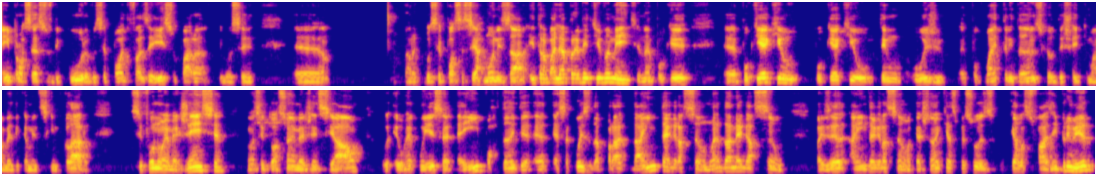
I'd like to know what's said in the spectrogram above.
em processos de cura, você pode fazer isso para que você é, para que você possa se harmonizar e trabalhar preventivamente, né? Porque é, por que é que eu por que é que eu tenho hoje é, pouco mais de 30 anos que eu deixei de tomar medicamentos químicos? Claro, se for numa emergência, numa situação emergencial, eu reconheço, é, é importante é essa coisa da, da integração, não é da negação, mas é a integração. A questão é que as pessoas, o que elas fazem primeiro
